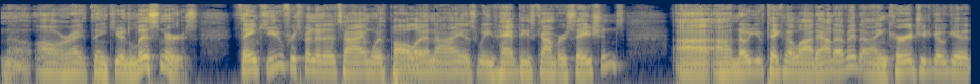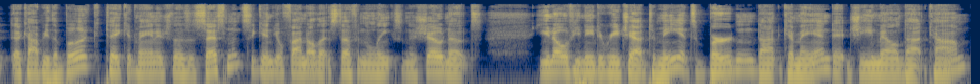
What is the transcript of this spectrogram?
No, all right. Thank you. And listeners, thank you for spending the time with Paula and I as we've had these conversations. Uh, I know you've taken a lot out of it. I encourage you to go get a copy of the book, take advantage of those assessments. Again, you'll find all that stuff in the links in the show notes. You know, if you need to reach out to me, it's burden.command at gmail.com.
